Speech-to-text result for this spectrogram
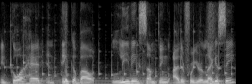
and go ahead and think about leaving something either for your legacy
